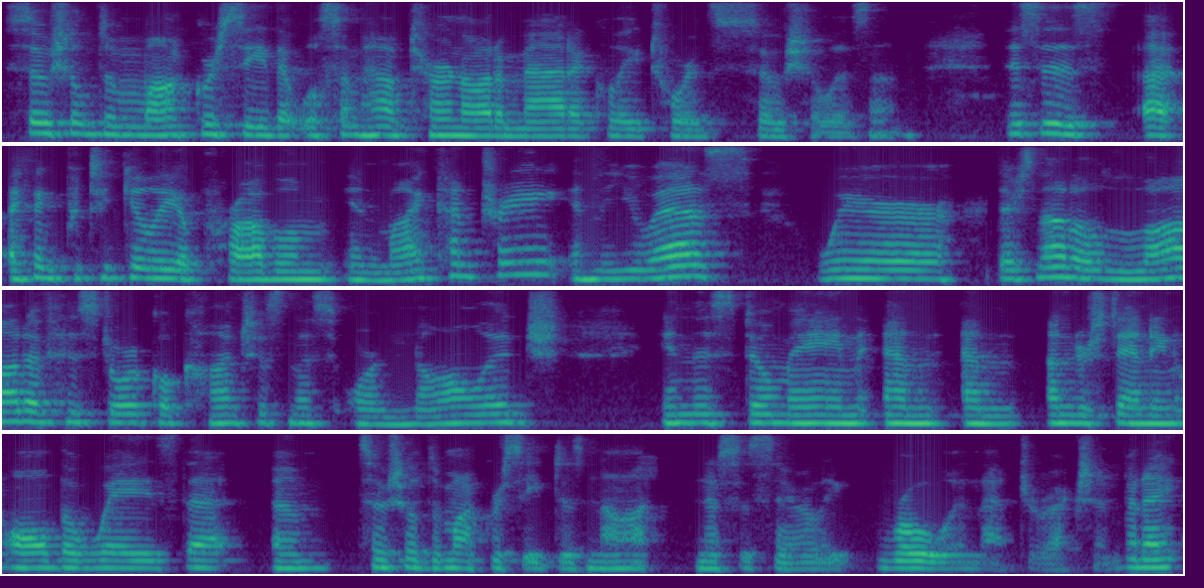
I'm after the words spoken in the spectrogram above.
social democracy that will somehow turn automatically towards socialism. This is, uh, I think, particularly a problem in my country, in the US, where there's not a lot of historical consciousness or knowledge in this domain and, and understanding all the ways that um, social democracy does not necessarily roll in that direction. But I,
